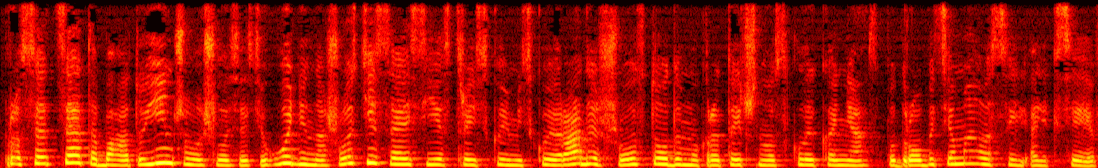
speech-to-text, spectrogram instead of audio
Про все це та багато іншого йшлося сьогодні на шостій сесії Стрийської міської ради шостого демократичного скликання. З подробицями Василь Алєксєєв.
